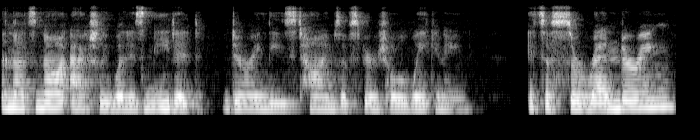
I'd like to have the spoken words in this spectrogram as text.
And that's not actually what is needed during these times of spiritual awakening. It's a surrendering,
